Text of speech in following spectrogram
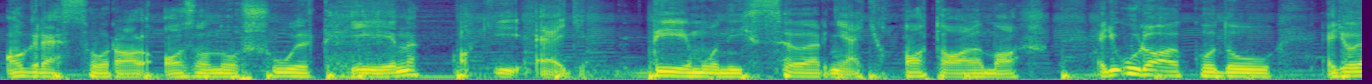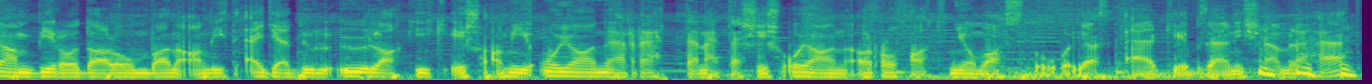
agresszorral azonosult én, aki egy démoni szörny, egy hatalmas, egy uralkodó, egy olyan birodalomban, amit egyedül ő lakik, és ami olyan rettenetes és olyan rohadt nyomasztó, hogy azt elképzelni sem lehet.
